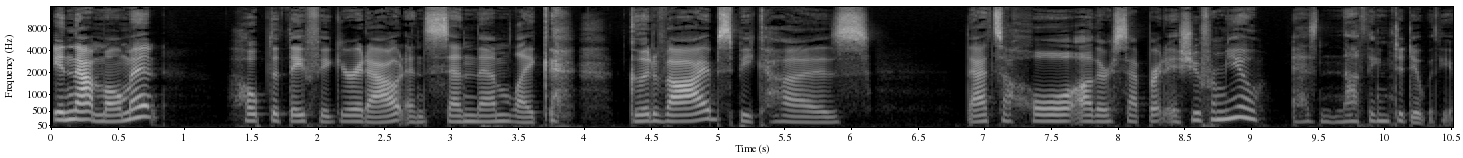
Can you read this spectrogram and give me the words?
in that moment hope that they figure it out and send them like good vibes because that's a whole other separate issue from you. It has nothing to do with you.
